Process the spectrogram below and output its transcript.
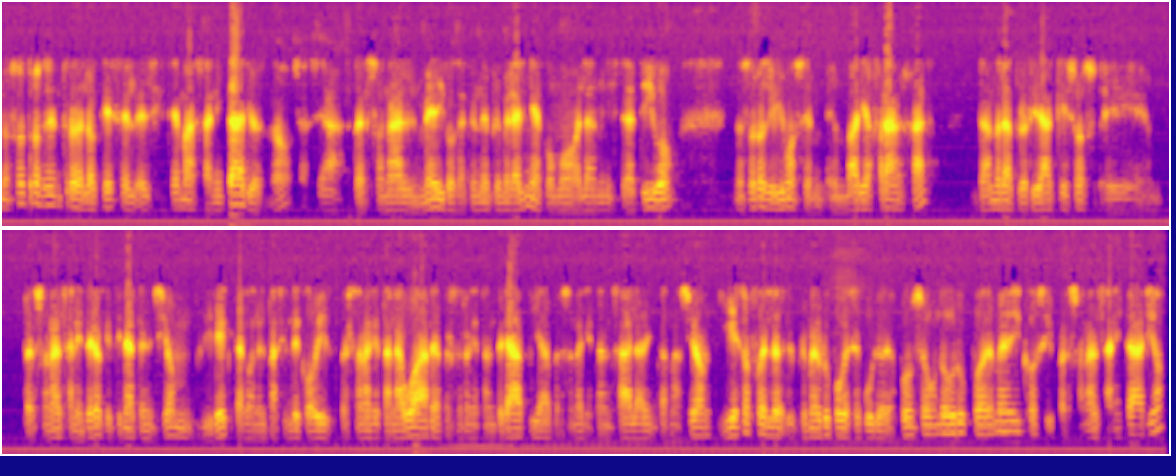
Nosotros dentro de lo que es el, sistema sanitario, ¿no? ya sea personal médico que atiende en primera línea como el administrativo, nosotros vivimos en, varias franjas, dando la prioridad a aquellos eh, personal sanitario que tiene atención directa con el paciente COVID, personas que están en la guardia, personas que están en terapia, personas que están en sala de internación, y eso fue el, primer grupo que se cubrió. Después un segundo grupo de médicos y personal sanitario,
